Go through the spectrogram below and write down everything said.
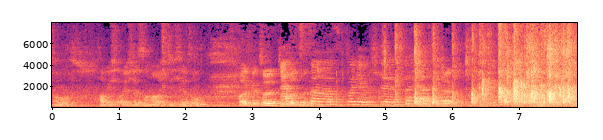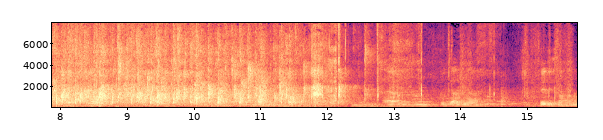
So, habe ich euch jetzt nochmal richtig hier so voll dorazil. Ja. Ähm, gut, dann äh, bete ich nochmal. Ne?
